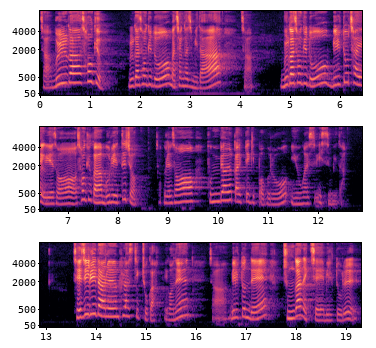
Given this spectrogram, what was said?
자, 물과 석유. 물과 석유도 마찬가지입니다. 자, 물과 석유도 밀도 차에 의해서 석유가 물 위에 뜨죠. 자, 그래서 분별 깔때 기법으로 이용할 수 있습니다. 재질이 다른 플라스틱 조각. 이거는 자, 밀도인데 중간 액체의 밀도를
